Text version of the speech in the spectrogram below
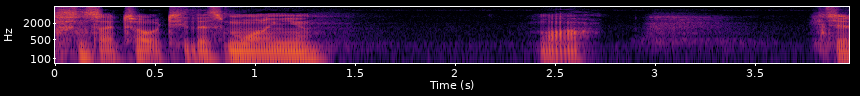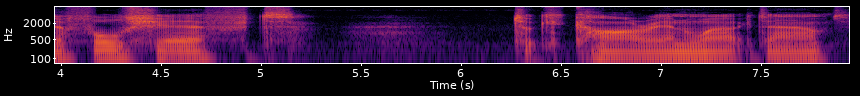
Since I talked to you this morning, you. Well, you did a full shift, took your car in, worked out.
